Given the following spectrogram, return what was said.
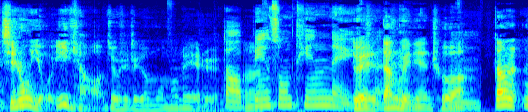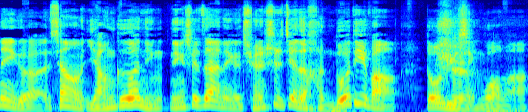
其中有一条就是这个 monorail 嗯到冰松町那一站对单轨电车。嗯当然，那个像杨哥，您您是在那个全世界的很多地方都旅行过吗？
